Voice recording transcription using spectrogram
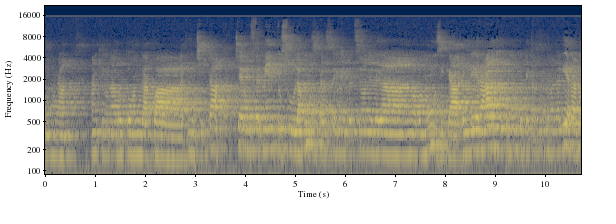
una anche in una rotonda qua in città, c'era un fermento sulla musica, la sperimentazione della nuova musica, le radio comunque che trasmettevano da lì erano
